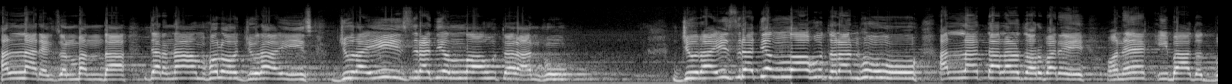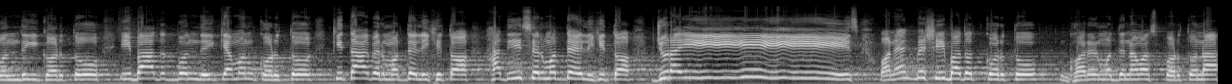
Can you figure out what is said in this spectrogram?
আল্লাহর একজন বান্দা যার নাম হলো জুরাইস। জুরাইস রাজি আল্লাহ তালানহু জুরাইজ রাদিয়াল্লাহু তাআলাহু আল্লাহ তাআলার দরবারে অনেক ইবাদত বন্দেগী করত। ইবাদত বন্দেগী কেমন করত? কিতাবের মধ্যে লিখিত, হাদিসের মধ্যে লিখিত জুরাইজ অনেক বেশি ইবাদত করত। ঘরের মধ্যে নামাজ পড়তো না।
